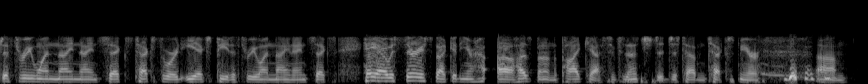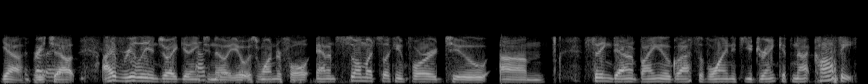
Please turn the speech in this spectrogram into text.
to 31996 text the word exp to 31996 hey i was serious about getting your uh, husband on the podcast. If you're interested just have him text me or um, yeah reach out. I really enjoyed getting Absolutely. to know you was wonderful, and I'm so much looking forward to um, sitting down and buying you a glass of wine if you drink, if not coffee.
